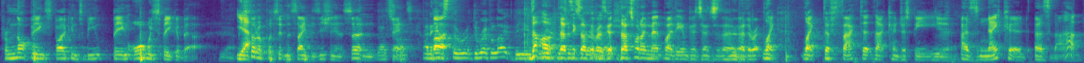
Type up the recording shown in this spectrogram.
from not being spoken to being being all we speak about. Yeah. Which Yeah. sort of puts it in the same position in a certain That's sense. right. And But- hence the the revelation. The, That- oh, that's exactly what I was. Gonna, that's what I meant by the impotence of the, of the like, like the fact that that can just be Yeah. as naked as that.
